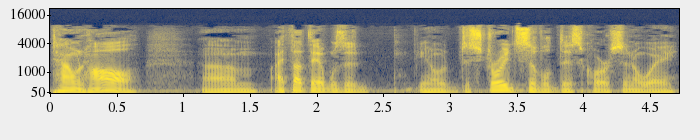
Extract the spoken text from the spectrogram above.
town hall. Um, I thought that was a you know destroyed civil discourse in a way.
